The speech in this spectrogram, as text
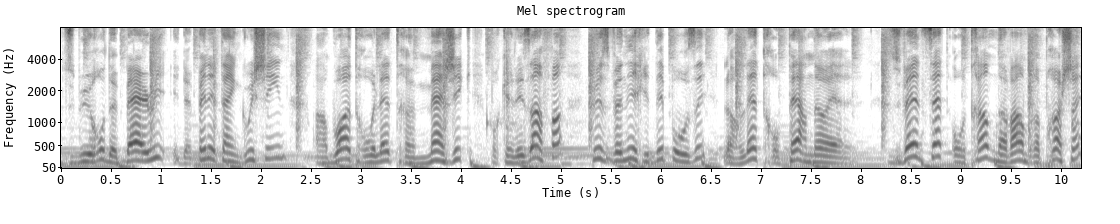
du bureau de Barry et de Benetton Guishin en boîte aux lettres magiques pour que les enfants puissent venir y déposer leurs lettres au Père Noël. Du 27 au 30 novembre prochain,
